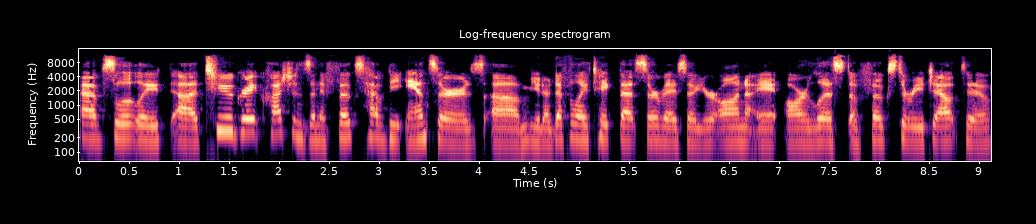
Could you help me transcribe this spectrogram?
Absolutely. Uh, two great questions. And if folks have the answers, um, you know, definitely take that survey so you're on a, our list of folks to reach out to.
